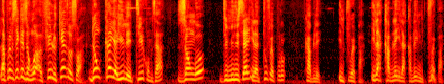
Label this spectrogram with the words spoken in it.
La preuve, c'est que Zongo a fui le 15 au soir. Donc, quand il y a eu les tirs comme ça, Zongo, du ministère, il a tout fait pour câbler. Il ne pouvait pas. Il a câblé, il a câblé, il ne pouvait pas.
